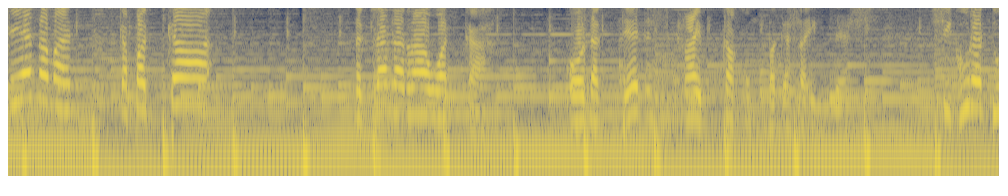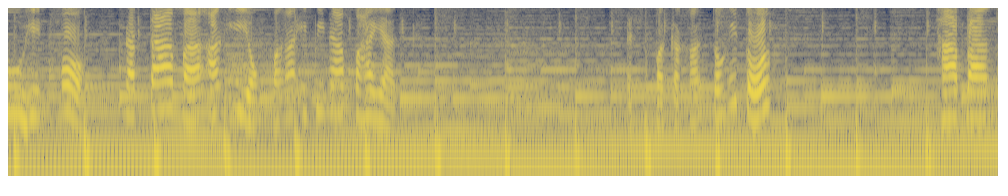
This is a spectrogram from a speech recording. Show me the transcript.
Kaya naman, kapag ka naglalarawan ka o nagde-describe ka kumbaga sa Ingles, siguraduhin mo na tama ang iyong mga ipinapahayag. Pagkakantong ito, habang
